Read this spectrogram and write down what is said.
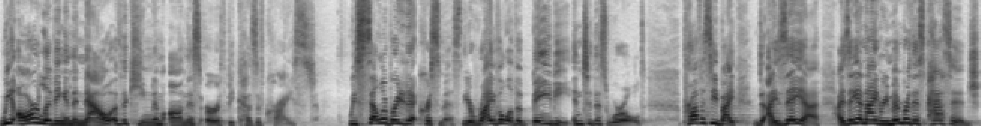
we are living in the now of the kingdom on this earth because of Christ. We celebrated at Christmas the arrival of a baby into this world. prophesied by Isaiah. Isaiah 9, remember this passage.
